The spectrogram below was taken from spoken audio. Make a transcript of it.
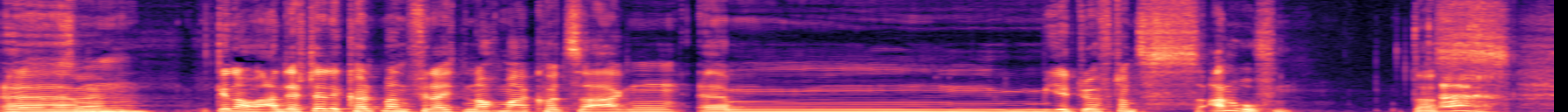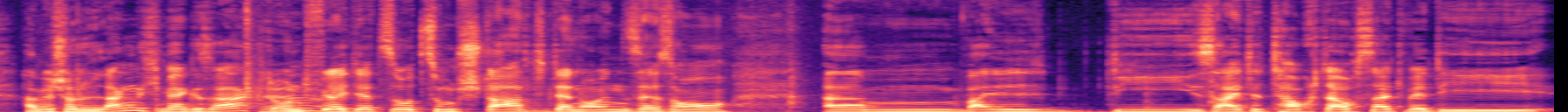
ähm, genau, an der Stelle könnte man vielleicht noch mal kurz sagen, ähm, ihr dürft uns anrufen. Das Ach. haben wir schon lange nicht mehr gesagt. Ja. Und vielleicht jetzt so zum Start der neuen Saison ähm, weil die Seite taucht auch seit wir die,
